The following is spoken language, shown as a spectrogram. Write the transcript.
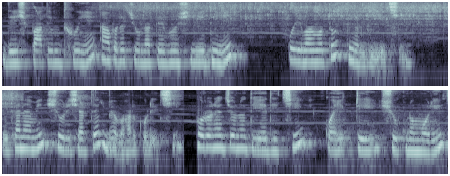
দেশ পাতিল ধুয়ে আবার চুলাতে বসিয়ে দিয়ে পরিমাণ মতো তেল দিয়েছি। এখানে আমি সরিষার তেল ব্যবহার করেছি। ফোড়নের জন্য দিয়ে দিচ্ছি কয়েকটি শুকনো মরিচ।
